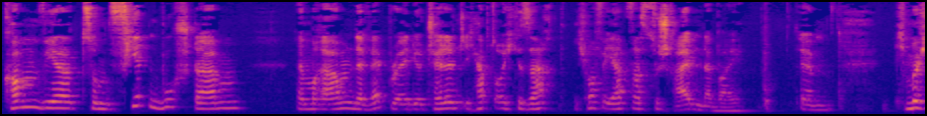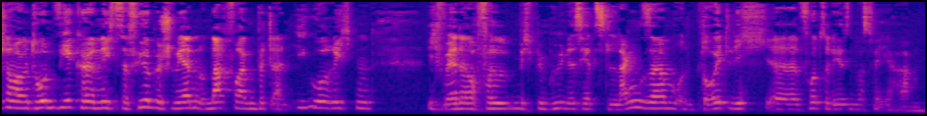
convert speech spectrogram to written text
kommen wir zum vierten Buchstaben im Rahmen der Web Radio Challenge. Ich habe euch gesagt, ich hoffe, ihr habt was zu schreiben dabei. Ähm, ich möchte nochmal betonen, wir können nichts dafür. Beschwerden und Nachfragen bitte an Igor richten. Ich werde auch mich bemühen, es jetzt langsam und deutlich äh, vorzulesen, was wir hier haben.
